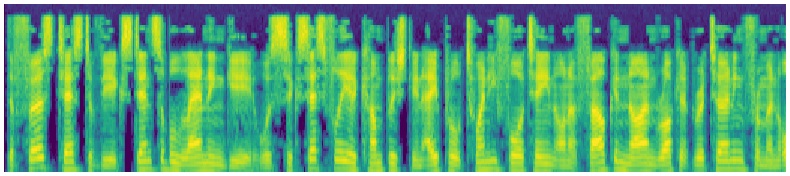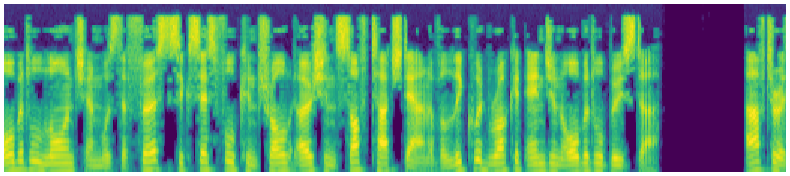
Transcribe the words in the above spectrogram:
The first test of the extensible landing gear was successfully accomplished in April 2014 on a Falcon 9 rocket returning from an orbital launch and was the first successful controlled ocean soft touchdown of a liquid rocket engine orbital booster. After a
